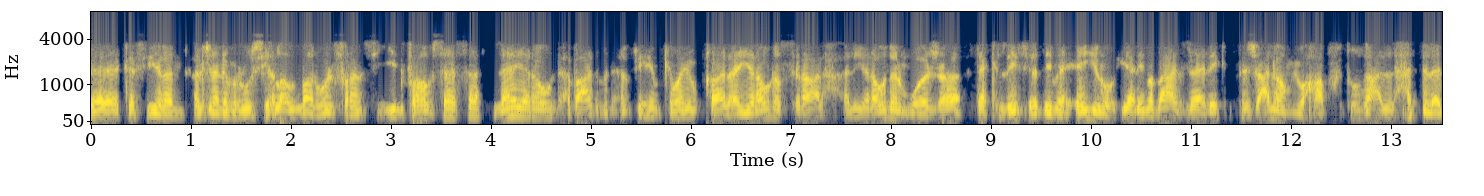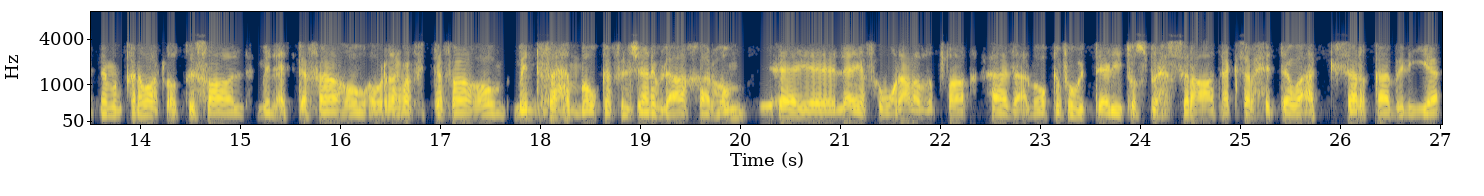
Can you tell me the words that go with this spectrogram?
آه، كثيرا الجانب الروسي الألمان والفرنسيين فهم ساسة لا يرون أبعد من أنفهم كما يقال أي يرون الصراع الحالي يرون المواجهة لكن ليس لديهم أي رؤية لما بعد ذلك. تجعلهم يحافظون على الحد الأدنى من قنوات الاتصال من التفاهم أو الرغبة في التفاهم من فهم موقف الجانب الآخر. هم آه، لا يفهمون على الإطلاق هذا الموقف وبالتالي تصبح الصراعات أكثر حدة وأكثر قابلية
